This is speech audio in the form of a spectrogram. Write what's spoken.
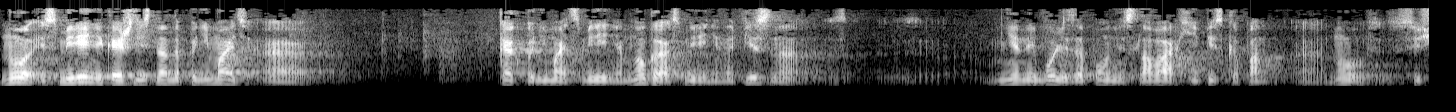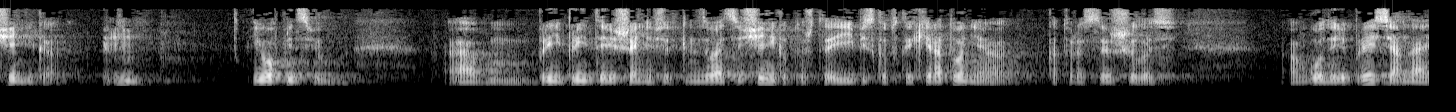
Но смирение, конечно, здесь надо понимать, э, как понимать смирение. Много о смирении написано. Мне наиболее заполнили слова архиепископа, э, ну, священника. Его, в принципе, э, принято решение все-таки называть священником, потому что епископская хератония, которая совершилась в годы репрессий, она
